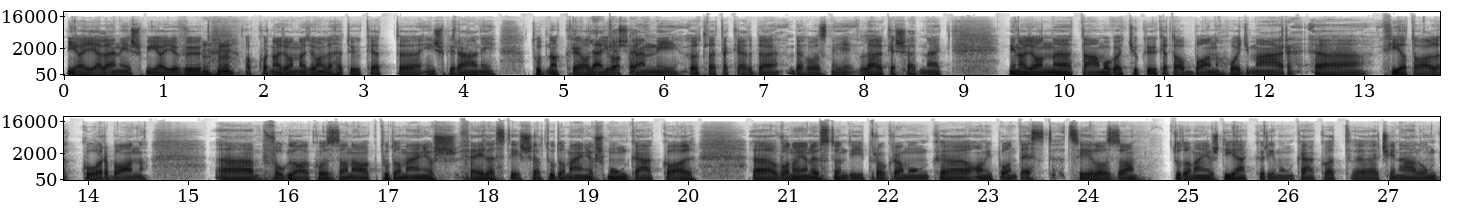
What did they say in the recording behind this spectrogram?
mi a jelen és mi a jövő, uh-huh. akkor nagyon-nagyon lehet őket inspirálni, tudnak kreatívak Lelkesek. lenni, ötleteket be, behozni, lelkesednek. Mi nagyon támogatjuk őket abban, hogy már fiatal korban foglalkozzanak tudományos fejlesztéssel, tudományos munkákkal. Van olyan ösztöndíj programunk, ami pont ezt célozza tudományos diákköri munkákat csinálunk,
